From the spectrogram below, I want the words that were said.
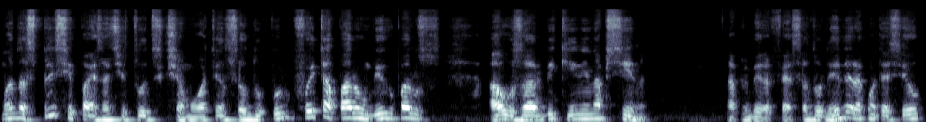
Uma das principais atitudes que chamou a atenção do público foi tapar o umbigo para os, ao usar biquíni na piscina. A primeira festa do líder aconteceu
